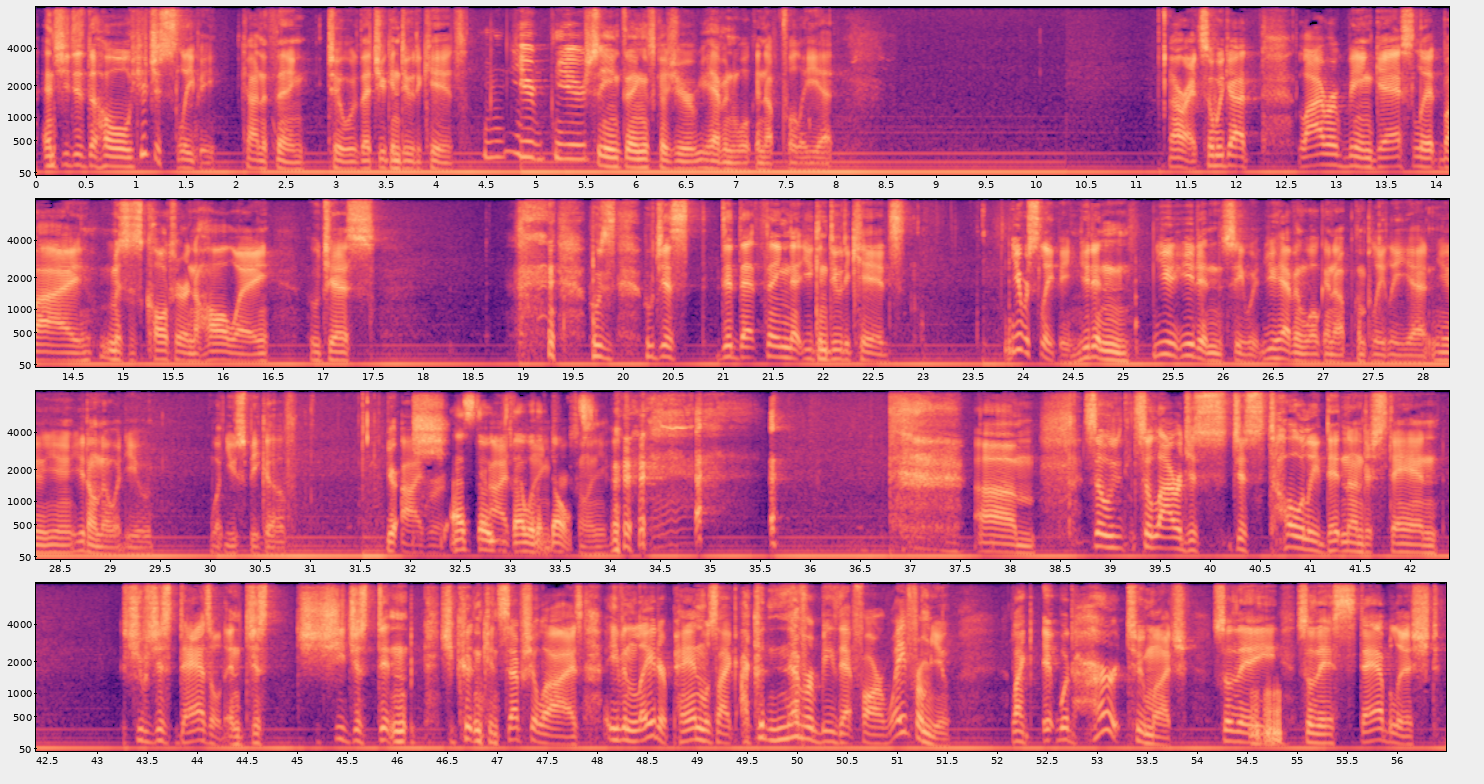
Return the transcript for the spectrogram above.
and she did the whole, you're just sleepy kind of thing too that you can do to kids. You're you're seeing things because you're you haven't woken up fully yet. All right, so we got Lyra being gaslit by Mrs. Coulter in the hallway, who just who's who just did that thing that you can do to kids. You were sleepy. You didn't you you didn't see what you haven't woken up completely yet. You you, you don't know what you what you speak of. Your eyes were I still use that with adults. on you. um, so so Lyra just just totally didn't understand. She was just dazzled and just she just didn't she couldn't conceptualize. Even later, Pan was like, I could never be that far away from you. Like it would hurt too much. So they Mhm. so they established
